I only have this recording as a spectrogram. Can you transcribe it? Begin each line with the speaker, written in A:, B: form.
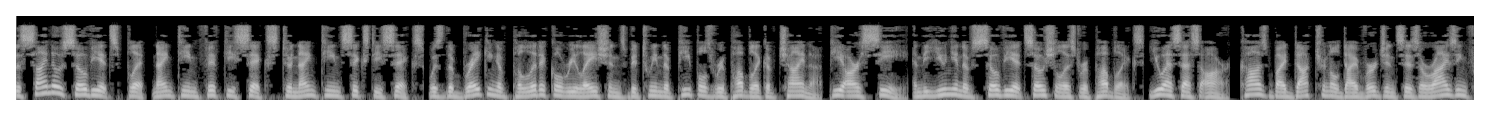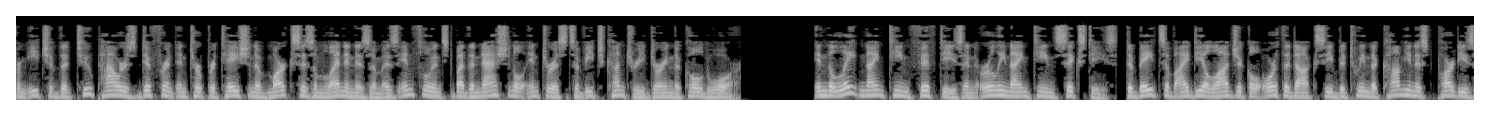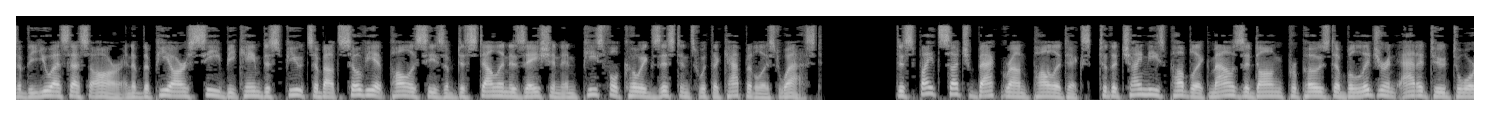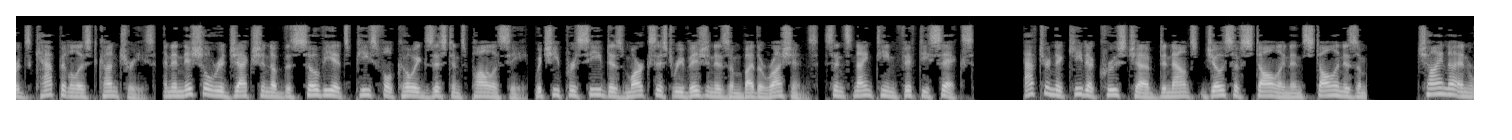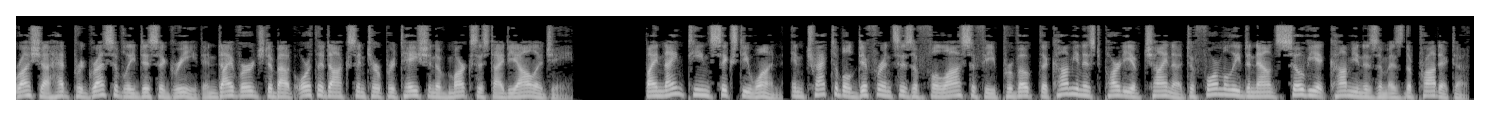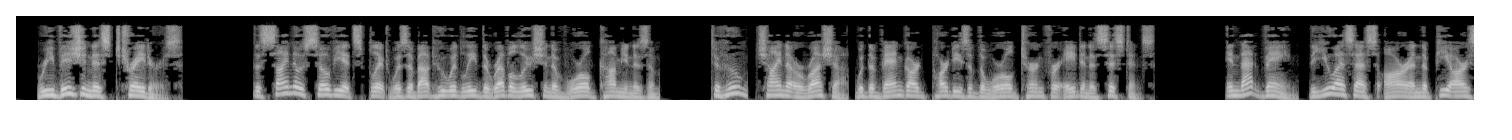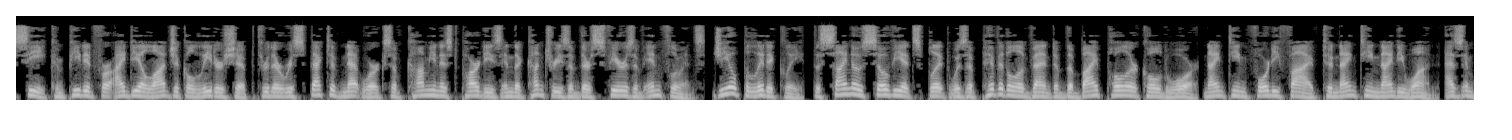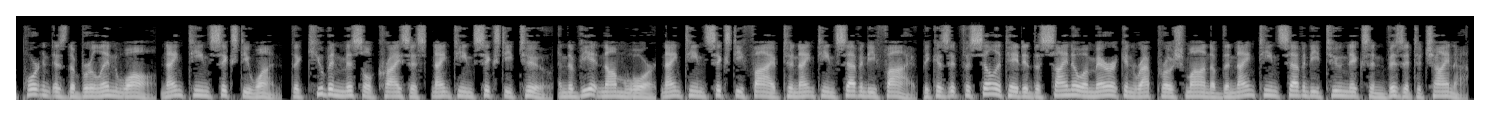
A: The Sino-Soviet split 1956 was the breaking of political relations between the People's Republic of China (PRC) and the Union of Soviet Socialist Republics USSR, caused by doctrinal divergences arising from each of the two powers' different interpretation of Marxism-Leninism as influenced by the national interests of each country during the Cold War. In the late 1950s and early 1960s, debates of ideological orthodoxy between the Communist parties of the USSR and of the PRC became disputes about Soviet policies of de-Stalinization and peaceful coexistence with the capitalist West. Despite such background politics, to the Chinese public Mao Zedong proposed a belligerent attitude towards capitalist countries, an initial rejection of the Soviets' peaceful coexistence policy, which he perceived as Marxist revisionism by the Russians, since 1956. After Nikita Khrushchev denounced Joseph Stalin and Stalinism, China and Russia had progressively disagreed and diverged about orthodox interpretation of Marxist ideology. By 1961, intractable differences of philosophy provoked the Communist Party of China to formally denounce Soviet communism as the product of revisionist traitors. The Sino-Soviet split was about who would lead the revolution of world communism. To whom, China or Russia, would the vanguard parties of the world turn for aid and assistance? In that vein, the USSR and the PRC competed for ideological leadership through their respective networks of communist parties in the countries of their spheres of influence. Geopolitically, the Sino-Soviet split was a pivotal event of the bipolar Cold War (1945–1991), as important as the Berlin Wall (1961), the Cuban Missile Crisis (1962), and the Vietnam War (1965–1975) because it facilitated the Sino-American rapprochement of the 1970 1972 Nixon visit to China.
